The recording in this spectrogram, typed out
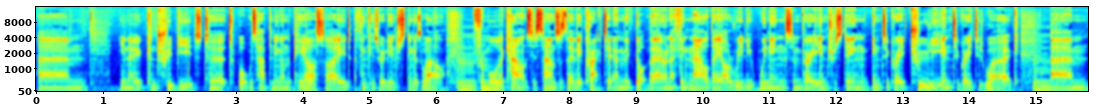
um, you know contribute to, to what was happening on the PR side, I think is really interesting as well. From all accounts, it sounds as though they've cracked it and they've got there, and I think now they are really winning some very interesting integrate, truly integrated work. Um,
